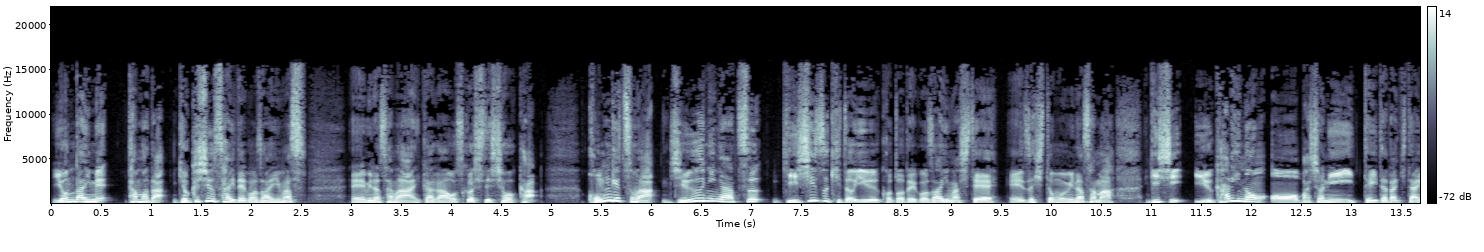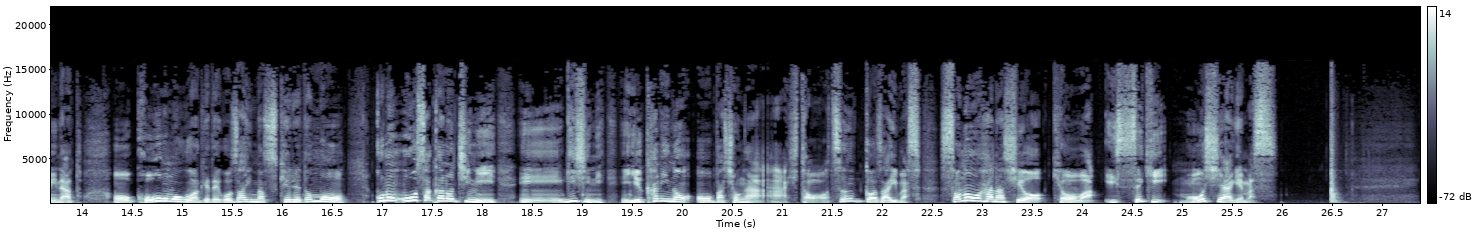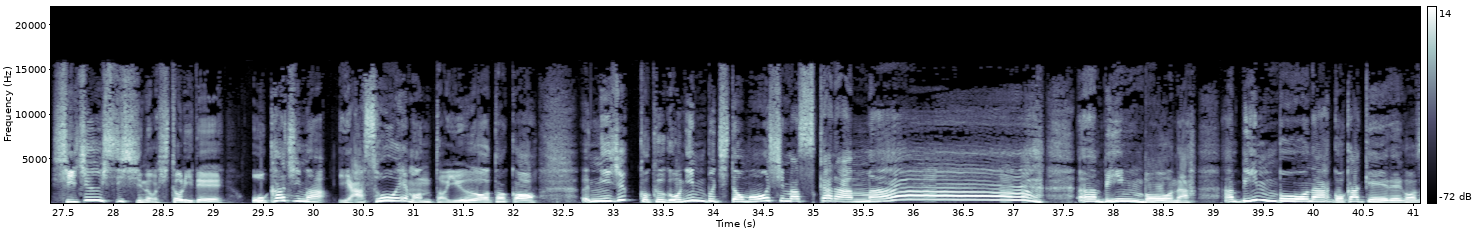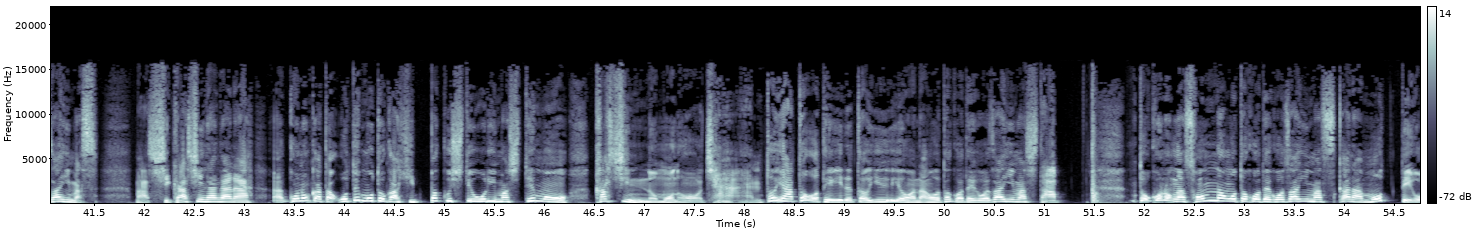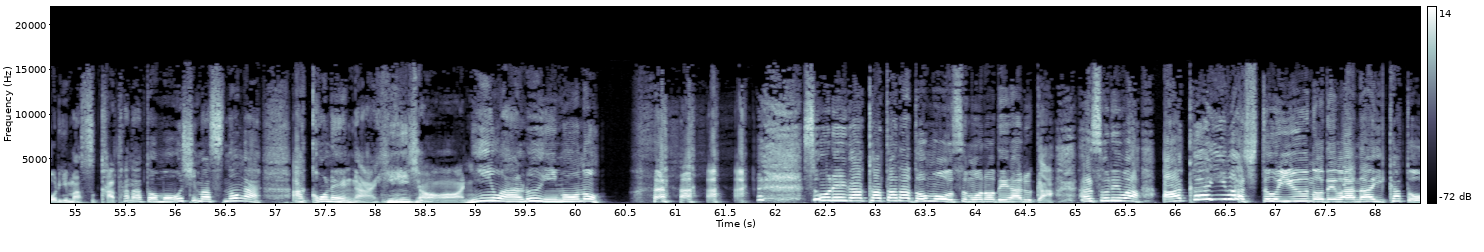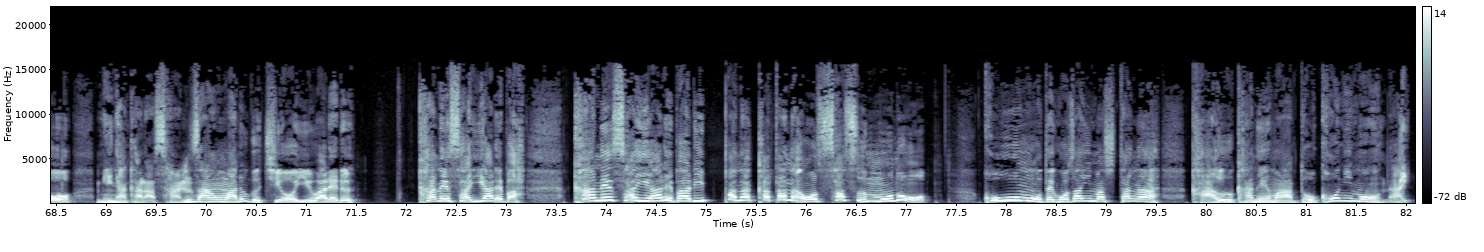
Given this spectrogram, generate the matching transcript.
4代目玉田玉州祭でございます、えー、皆様いかがお過ごしでしょうか？今月は12月、義士月ということでございまして、えー、ぜひとも皆様、義士ゆかりの場所に行っていただきたいなと、こう思うわけでございますけれども、この大阪の地に、えー、義士にゆかりの場所が一つございます。そのお話を今日は一席申し上げます。四十七士の一人で、岡島野草右衛門という男、二十国五人淵と申しますから、まあ、貧乏な、貧乏なご家系でございます。まあ、しかしながら、この方お手元が逼迫しておりましても、家臣の者をちゃんと雇うているというような男でございました。ところがそんな男でございますから持っております刀と申しますのが、あ、これが非常に悪いもの。ははははそれが刀と申すものであるか。それは赤いわしというのではないかと、皆から散々悪口を言われる。金さえあれば、金さえあれば立派な刀を刺すものを。こう思うてございましたが、買う金はどこにもない。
